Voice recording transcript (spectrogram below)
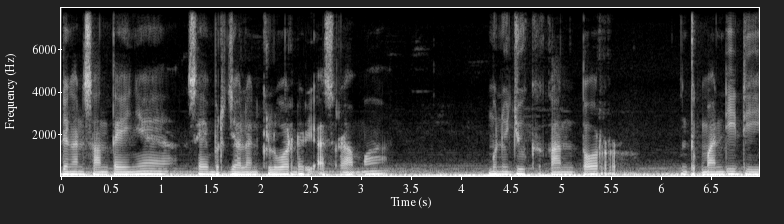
dengan santainya, saya berjalan keluar dari asrama menuju ke kantor untuk mandi di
